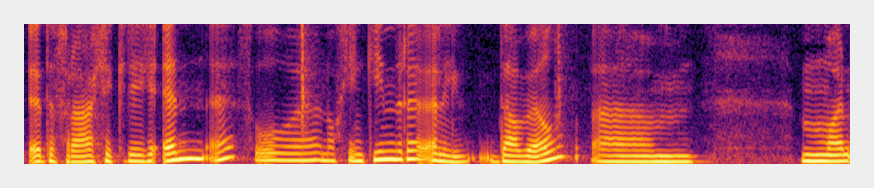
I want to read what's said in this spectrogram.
hè, de vraag gekregen, en, hè, zo, uh, nog geen kinderen? Allee, dat wel. Um, maar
